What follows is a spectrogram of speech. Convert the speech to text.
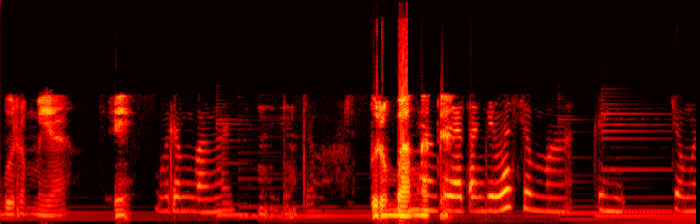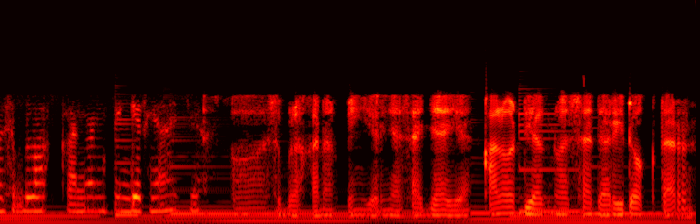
Burem ya. Eh. Burem banget. Gitu. Burem banget Yang ya. kelihatan jelas cuma cuma sebelah kanan pinggirnya aja. Oh, sebelah kanan pinggirnya saja ya. Kalau diagnosa dari dokter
